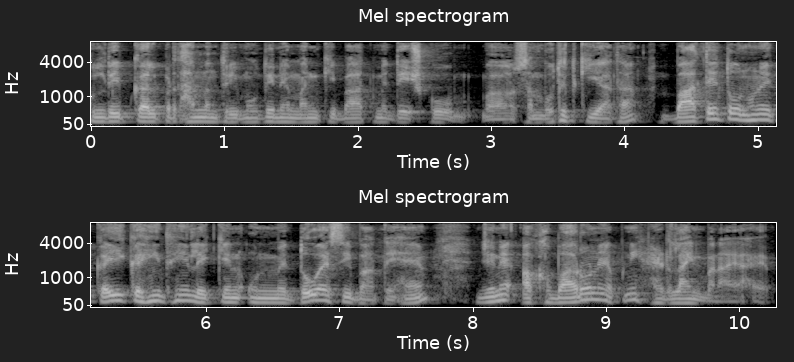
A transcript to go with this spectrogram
कुलदीप, कल प्रधानमंत्री मोदी ने मन की बात में देश को संबोधित किया था। बातें तो उन्होंने कई कही थी, लेकिन उनमें दो ऐसी बातें हैं जिन्हें अखबारों ने अपनी हेडलाइन बनाया है।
